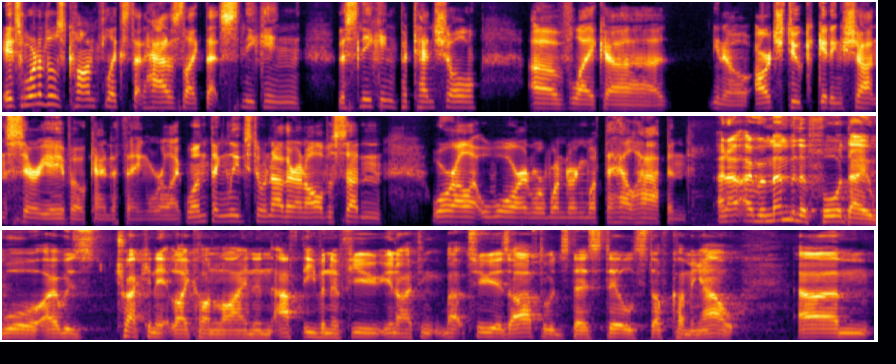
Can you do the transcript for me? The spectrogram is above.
It's one of those conflicts that has like that sneaking, the sneaking potential of like uh, you know Archduke getting shot in Sarajevo kind of thing, where like one thing leads to another, and all of a sudden we're all at war and we're wondering what the hell happened. And I, remember the Four Day War. I was tracking it like online, and after even a few, you know, I think about two years afterwards, there's still stuff coming out. Um,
